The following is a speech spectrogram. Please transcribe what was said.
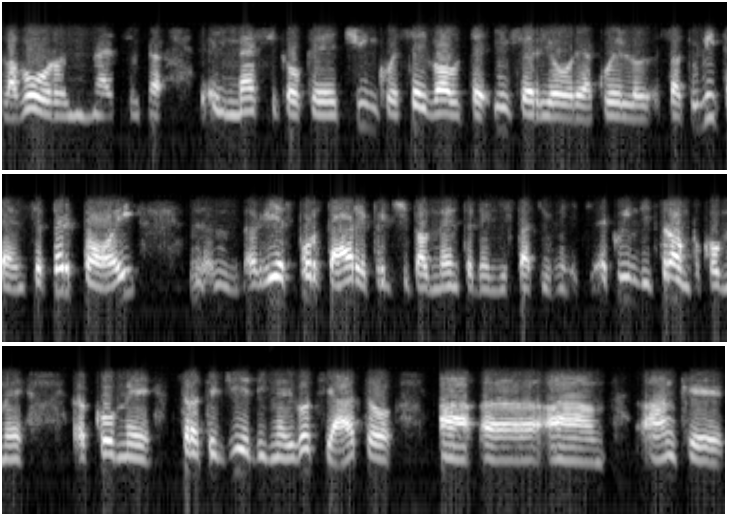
lavoro in, Messico, in Messico che è 5-6 volte inferiore a quello statunitense per poi mm, riesportare principalmente negli Stati Uniti e quindi Trump come, eh, come strategia di negoziato ha, ha, ha anche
